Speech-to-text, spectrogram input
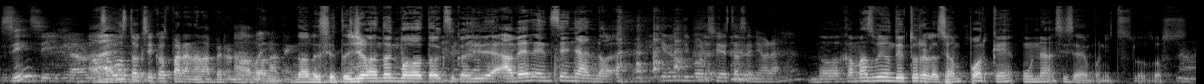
¿Sí? Sí, claro. No Ay. somos tóxicos para nada, pero no, ah, no bueno. la tengo. No, no es cierto. Yo ando en modo tóxico. Así de, a ver, enséñanos. Aquí quiere un divorcio esta señora. No, jamás voy a hundir tu relación porque, una, sí se ven bonitos los dos. No,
